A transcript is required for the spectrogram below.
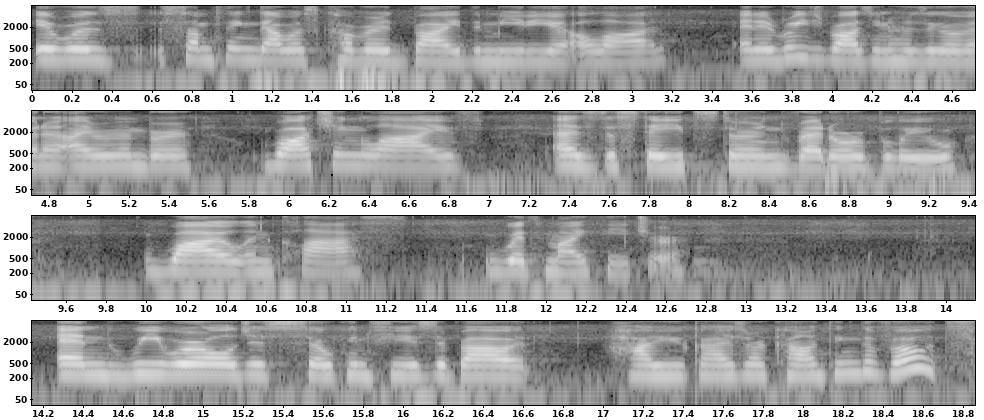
it was something that was covered by the media a lot. And it reached Bosnia and Herzegovina. I remember watching live as the states turned red or blue while in class with my teacher. And we were all just so confused about how you guys are counting the votes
